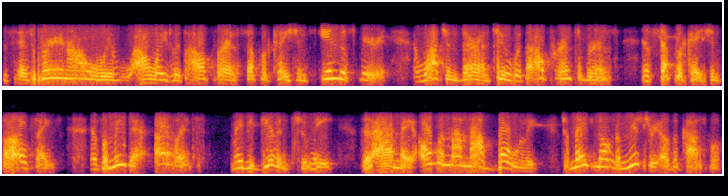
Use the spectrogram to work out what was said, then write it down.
it says, praying always, always with all prayer and supplications in the Spirit, and watching thereunto with all perseverance and supplication for all things. And for me that utterance may be given to me, that I may open my mouth boldly to make known the mystery of the gospel,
